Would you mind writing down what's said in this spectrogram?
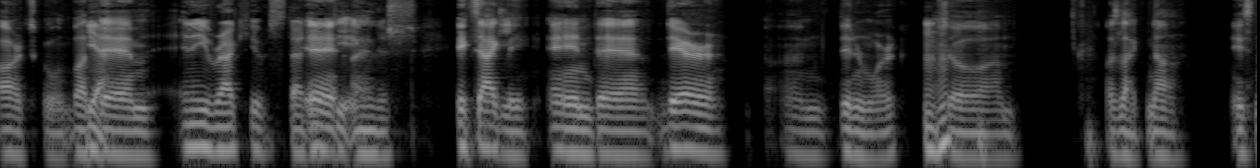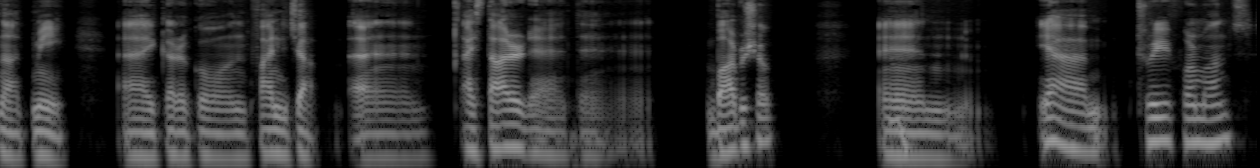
art school but Yeah. um in Iraq, you studied Yeah, the I- English. exactly and uh, there um, didn't work. Mhm. So um, I was like, no, it's not me. I gotta go and find a job. And I started at the barbershop, and yeah, um, three four months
